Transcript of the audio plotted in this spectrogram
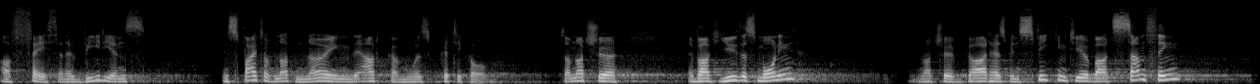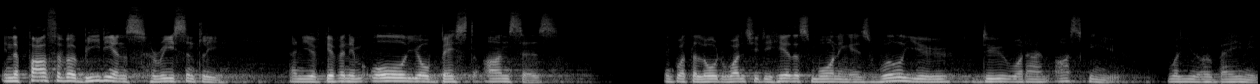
of faith, and obedience, in spite of not knowing the outcome, was critical. So I'm not sure about you this morning. I'm not sure if God has been speaking to you about something in the path of obedience recently and you've given him all your best answers. I think what the Lord wants you to hear this morning is Will you do what I'm asking you? Will you obey me?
